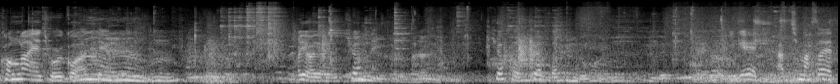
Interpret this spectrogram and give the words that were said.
건강에 좋을 것 같아요. 음. 어여여 튀었네. 튀었어 튀었어. 이게 앞치마 써야 돼.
